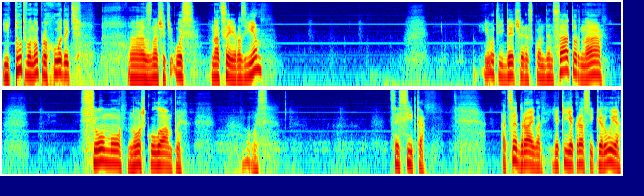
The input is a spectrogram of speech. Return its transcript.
І тут воно проходить, е, значить, ось на цей роз'єм. І от йде через конденсатор на сьому ножку лампи. Ось. Це сітка. А це драйвер, який якраз і керує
